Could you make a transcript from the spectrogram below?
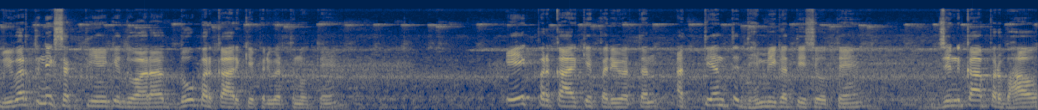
विवर्तनिक शक्तियों के द्वारा दो प्रकार के परिवर्तन होते हैं। एक प्रकार के परिवर्तन अत्यंत धीमी गति से होते हैं, जिनका प्रभाव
